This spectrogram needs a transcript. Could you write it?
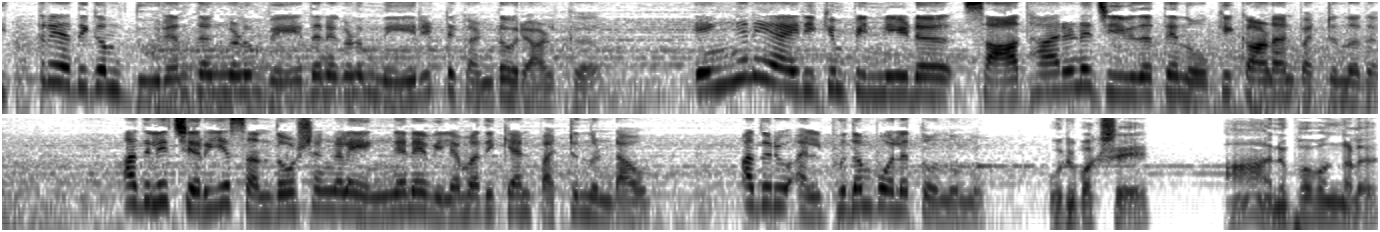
ഇത്രയധികം ദുരന്തങ്ങളും വേദനകളും നേരിട്ട് കണ്ട ഒരാൾക്ക് എങ്ങനെയായിരിക്കും പിന്നീട് സാധാരണ ജീവിതത്തെ നോക്കിക്കാണാൻ പറ്റുന്നത്? അതിലെ ചെറിയ സന്തോഷങ്ങളെ എങ്ങനെ വിലമതിക്കാൻ പറ്റുന്നുണ്ടാവും? അതൊരു അത്ഭുതം പോലെ തോന്നുന്നു. ഒരുപക്ഷേ ആ അനുഭവങ്ങൾ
